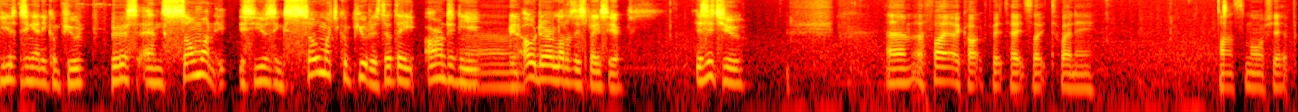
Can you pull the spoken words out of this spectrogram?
using any computers and someone is using so much computers that they aren't in the... Um, oh, there are a lot of displays here. Is it you? Um, a fighter cockpit takes like 20 on a small ship.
